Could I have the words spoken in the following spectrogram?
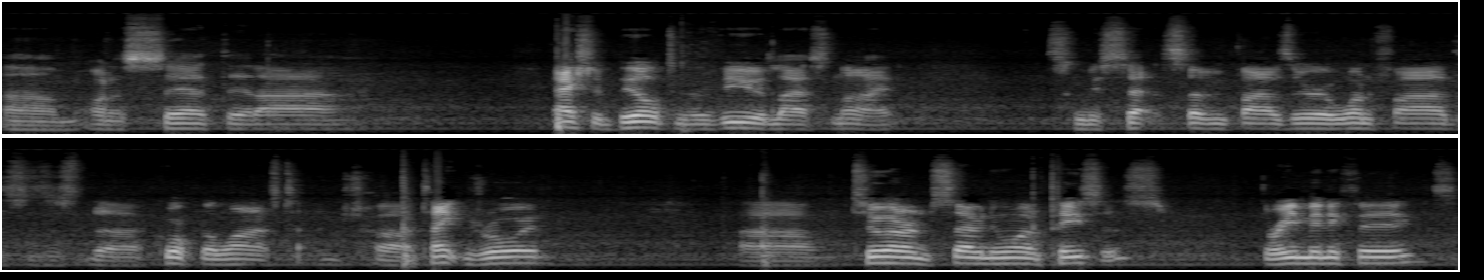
um, on a set that I actually built and reviewed last night. It's going to be set 75015. This is the Corporate Alliance uh, tank droid. Uh, 271 pieces, three minifigs.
